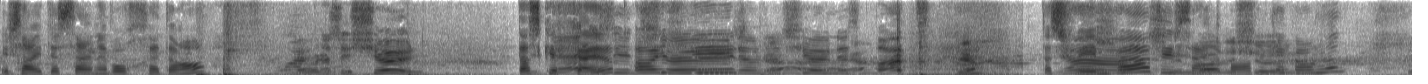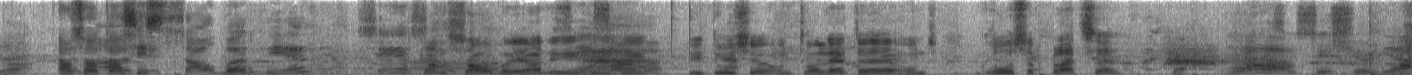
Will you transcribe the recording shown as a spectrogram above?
Ihr seid jetzt eine Woche da. Oh, das ist schön. Das Berge gefällt sind euch schön hier. und ein schönes Bad. Ja? Das Schwimmbad, ihr Schwimmbad seid ist baden gegangen. Ja. Also das Alles ist sauber hier. Sehr Ganz sauber, ja. Die, die, sauber. die, die Dusche und Toilette und große Plätze. Ja, das ist sehr schön. Ja,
